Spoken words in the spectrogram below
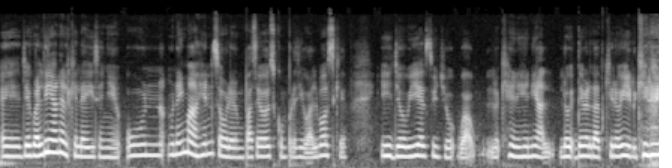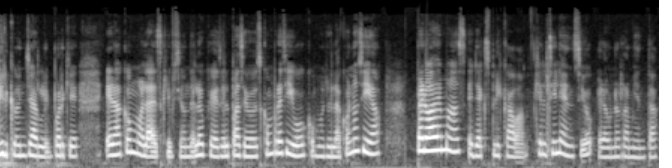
eh, llegó el día en el que le diseñé un, una imagen sobre un paseo descompresivo al bosque. Y yo vi esto y yo, wow, lo, genial, de verdad quiero ir, quiero ir con Charlie, porque era como la descripción de lo que es el paseo descompresivo, como yo la conocía. Pero además ella explicaba que el silencio era una herramienta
